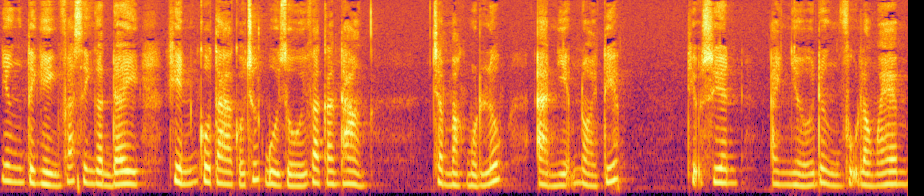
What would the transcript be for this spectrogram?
nhưng tình hình phát sinh gần đây khiến cô ta có chút bối rối và căng thẳng. Trầm mặc một lúc, An Nhiễm nói tiếp. Thiệu Xuyên, anh nhớ đừng phụ lòng em,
